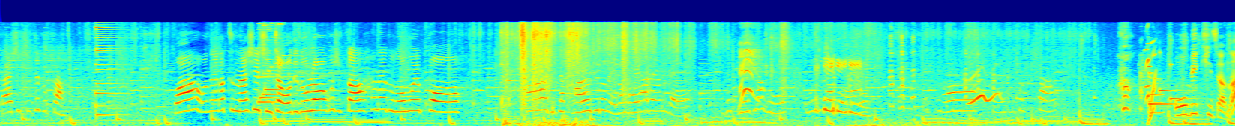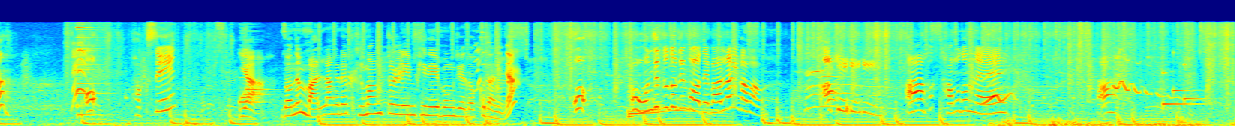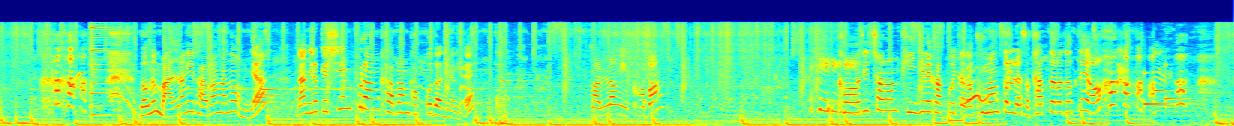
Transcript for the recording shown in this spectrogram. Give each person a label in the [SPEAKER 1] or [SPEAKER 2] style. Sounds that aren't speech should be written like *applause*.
[SPEAKER 1] 날씨 진짜 좋다. 와 오늘 같은 날씨 진짜 어디 놀러 가고 싶다. 하늘도 너무 예뻐. 아 진짜 가요주로는 이런 거 해야 되는데. 이제 얘기하고. 와 *laughs* 좋다.
[SPEAKER 2] 오비키잖아? 어? 박세인? 야, 너는 말랑이를 구멍 뚫린 비닐봉지에 넣고 다니냐?
[SPEAKER 1] 어? 어 언제 뜯어진 거야 내 말랑이 가방. 아, 흙 다 묻었네. 아, *laughs*
[SPEAKER 2] 너는 말랑이 가방 하나 없냐? 난 이렇게 심플한 가방 갖고 다니는데?
[SPEAKER 1] 말랑이 가방? *laughs*
[SPEAKER 2] 거지처럼 비닐에 갖고 있다가 구멍 뚫려서 다 떨어졌대요.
